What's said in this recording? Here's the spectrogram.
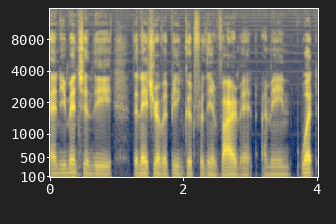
and you mentioned the the nature of it being good for the environment. I mean, what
